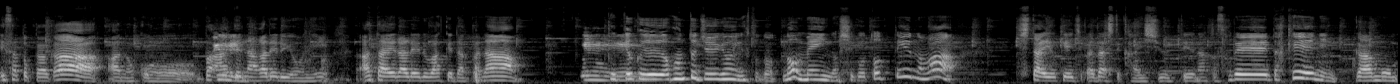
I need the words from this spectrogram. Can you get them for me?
餌とかがあのこうバーって流れるように与えられるわけだから。結局本当従業員の人のメインの仕事っていうのは死体を刑事が出して回収っていうなんかそれだけにがもう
